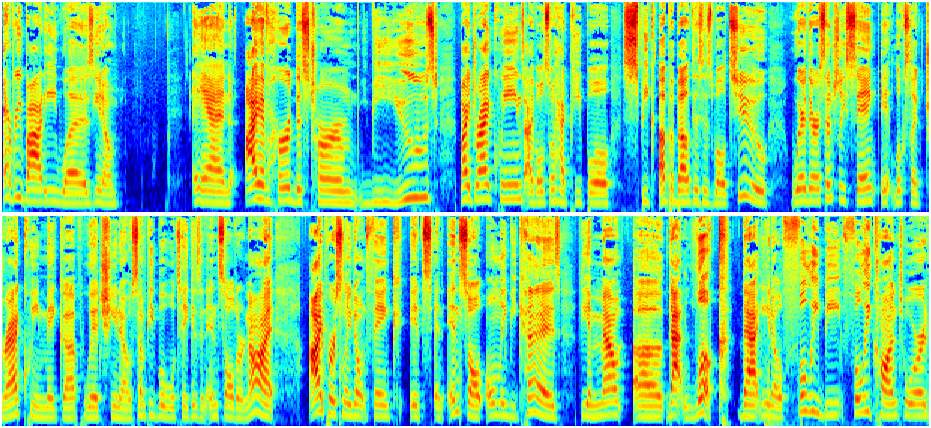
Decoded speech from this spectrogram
everybody was, you know, and I have heard this term be used by drag queens. I've also had people speak up about this as well too, where they're essentially saying it looks like drag queen makeup, which, you know, some people will take as an insult or not. I personally don't think it's an insult only because the amount of that look that, you know, fully beat, fully contoured,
